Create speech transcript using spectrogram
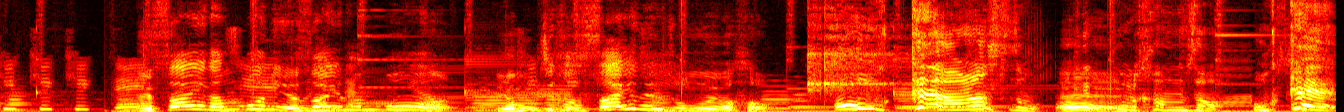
키키키킥 네, 사인 한 번이에요 사인 한번 영지 가서 사인해줘요 어 오케이 알았어. 네. 개꿀 감사. 오케이.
